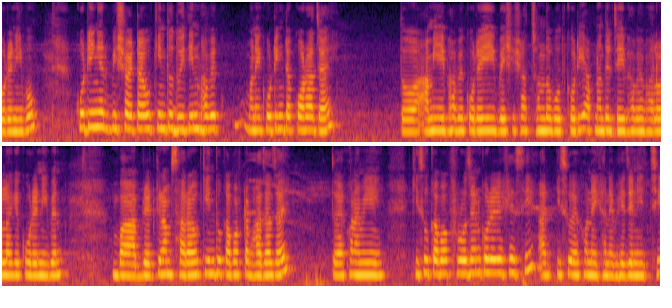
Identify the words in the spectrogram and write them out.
করে নিব। কোটিংয়ের বিষয়টাও কিন্তু দুই তিনভাবে মানে কোটিংটা করা যায়। তো আমি এইভাবে করেই বেশি স্বাচ্ছন্দ্য বোধ করি। আপনাদের যেইভাবে ভালো লাগে করে নেবেন। বা ব্রেড গ্রাম ছাড়াও কিন্তু কাবাবটা ভাজা যায়। তো এখন আমি কিছু কাবাব ফ্রোজেন করে রেখেছি আর কিছু এখন এখানে ভেজে নিচ্ছি।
